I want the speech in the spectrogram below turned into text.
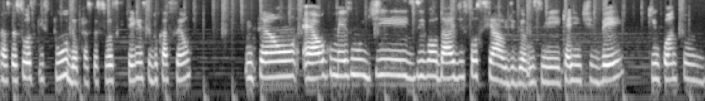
as pessoas que estudam, para as pessoas que têm essa educação. Então, é algo mesmo de desigualdade social, digamos, e que a gente vê que enquanto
